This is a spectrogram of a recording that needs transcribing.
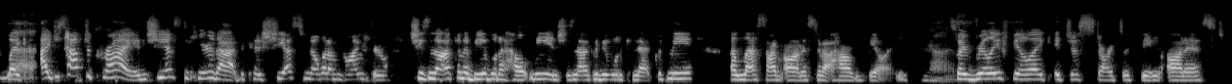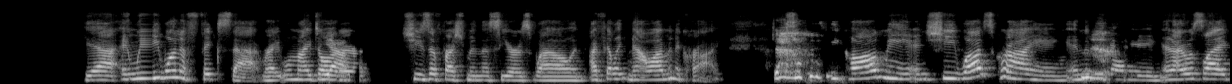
Like Yeah. I just have to cry and she has to hear that because she has to know what I'm going through. She's not going to be able to help me and she's not going to be able to connect with me unless I'm honest about how I'm feeling. Yes. So I really feel like it just starts with being honest. Yeah. And we want to fix that, right? Well, my daughter, she's a freshman this year as well. And I feel like now I'm going to cry. She called me and she was crying in the beginning. And I was like,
